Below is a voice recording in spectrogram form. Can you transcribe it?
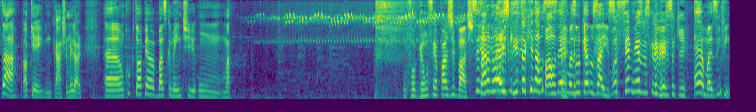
Tá, ok, encaixa melhor. Ah, um cooktop é basicamente um, uma... Um fogão sem a parte de baixo. Sim, tá, mas não é tá escrito aqui na eu pauta. sei, mas eu não quero usar isso. Você mesmo escreveu isso aqui. É, mas enfim.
